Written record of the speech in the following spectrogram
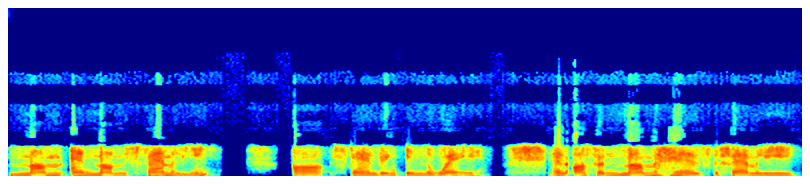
mum and mum's family are standing in the way. And often mum has the family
